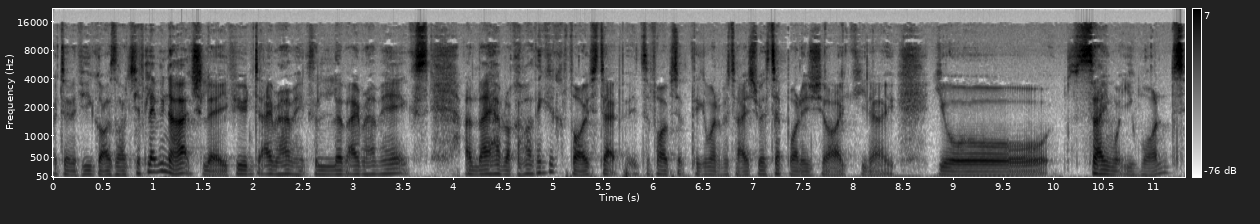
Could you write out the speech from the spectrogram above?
I don't know if you guys are. Just let me know actually if you're into Abraham Hicks. I love Abraham Hicks, and they have like I think a five step. It's a five step thing of manifestation. Where step one is like you know you're saying what you want,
